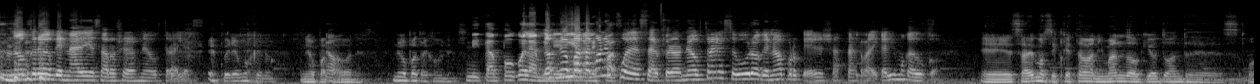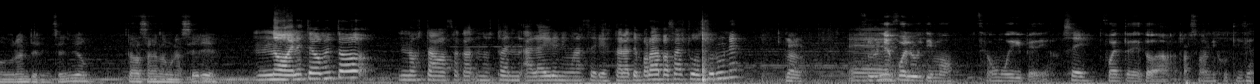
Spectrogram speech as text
No creo que nadie desarrolle los neoaustrales. Esperemos que no. Neopatagones. Neopatacones. Ni tampoco la Los minería neopatacones espacio. puede ser, pero los neoaustrales seguro que no, porque ya está, el radicalismo caducó. Eh, ¿Sabemos si es que estaba animando Kyoto antes o durante el incendio? ¿Estaba sacando alguna serie? No, en este momento no estaba saca- no está en- al aire ninguna serie. Hasta la temporada pasada estuvo Surune. Claro. eh, Surune fue el último, según Wikipedia. Sí, Fuente de toda razón y justicia.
